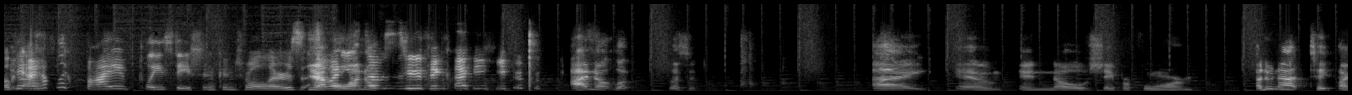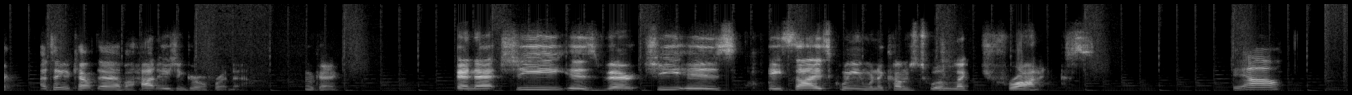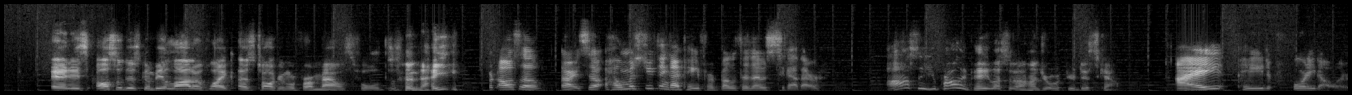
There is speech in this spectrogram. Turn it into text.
Okay, you know, I have like five PlayStation controllers. Yeah, How many oh, of them do you think I use? I know. Look, listen. I am in no shape or form. I do not take like I take account that I have a hot Asian girlfriend now. Okay. And that she is very she is a size queen when it comes to electronics. Yeah. And it's also there's gonna be a lot of like us talking with our mouths full tonight. But also, all right. So, how much do you think I paid for both of those together? Honestly, you probably paid less than a hundred with your discount. I paid forty dollars.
